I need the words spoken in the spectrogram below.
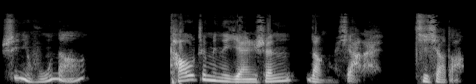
是你无能？陶志明的眼神冷了下来，讥笑道：“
